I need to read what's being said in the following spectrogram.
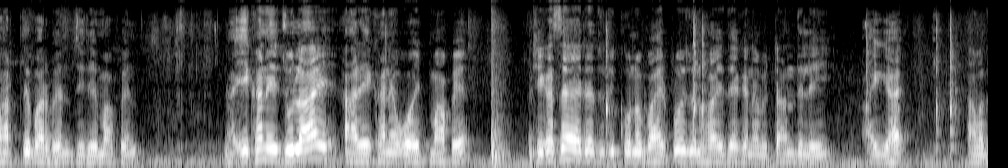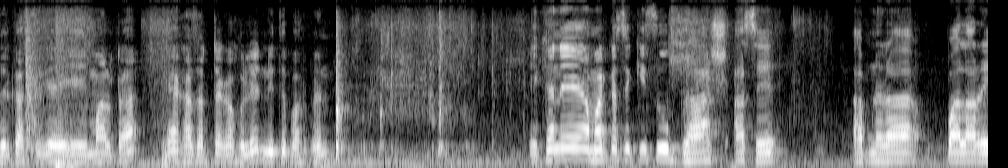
মারতে পারবেন, জিরে মাপেন। না, এখানে ঝুলায় আর এখানে ওয়েট মাপে। ঠিক আছে, এটা যদি কোনো ভাইয়ের প্রয়োজন হয়, দেখেন আমি টান দিলেই আইগায় আমাদের কাছ থেকে এই মালটা এক হাজার টাকা হলে নিতে পারবেন। এখানে আমার কাছে কিছু ব্রাশ আছে। আপনারা পার্লারে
